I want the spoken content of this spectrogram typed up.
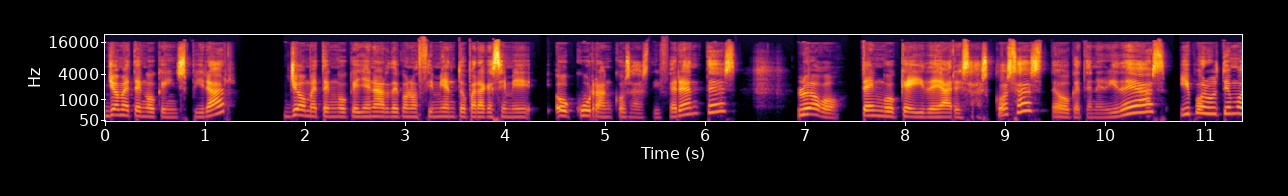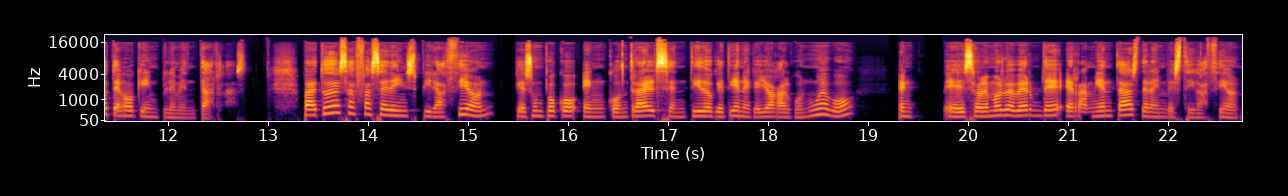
yo me tengo que inspirar, yo me tengo que llenar de conocimiento para que se me ocurran cosas diferentes. Luego, tengo que idear esas cosas, tengo que tener ideas y por último, tengo que implementarlas. Para toda esa fase de inspiración, que es un poco encontrar el sentido que tiene que yo haga algo nuevo, eh, solemos beber de herramientas de la investigación.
